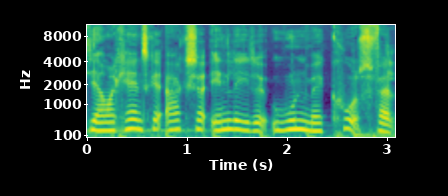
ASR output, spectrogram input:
De amerikanske aktier indledte ugen med kursfald,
